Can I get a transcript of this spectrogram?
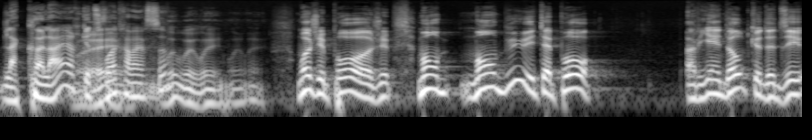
de la colère que tu vois à travers ça? Oui, oui, oui. oui, oui. Moi, j'ai pas. j'ai- Mon, mon but était pas rien d'autre que de dire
